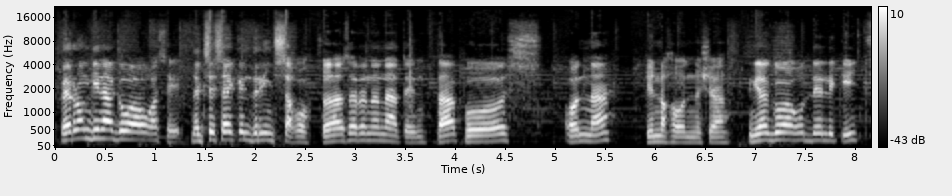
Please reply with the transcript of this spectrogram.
Pero ang ginagawa ko kasi, nagse-second rinse ako. So sasara na natin. Tapos, on na. Yun, naka-on na siya. Ginagawa ko, delicates.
